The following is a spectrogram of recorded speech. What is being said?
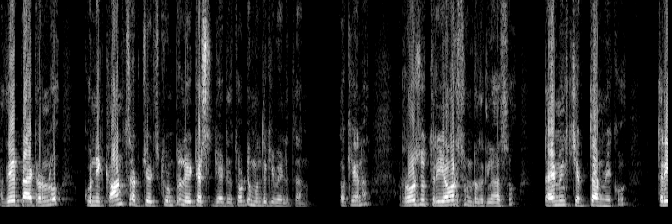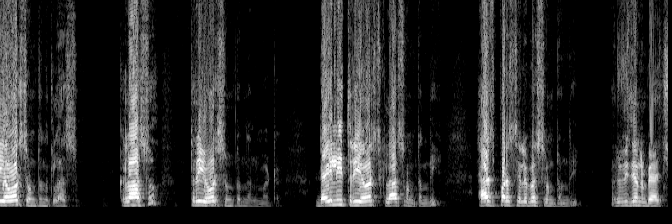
అదే ప్యాటర్న్లో కొన్ని కాన్సెప్ట్ చేసుకుంటూ లేటెస్ట్ డేటా తోటి ముందుకు వెళ్తాను. ఓకేనా? రోజు త్రీ అవర్స్ ఉంటుంది క్లాసు. టైమింగ్స్ చెప్తాను మీకు. త్రీ అవర్స్ ఉంటుంది క్లాసు. క్లాసు త్రీ అవర్స్ ఉంటుంది అనమాట డైలీ త్రీ అవర్స్ క్లాస్ ఉంటుంది. యాజ్ పర్ సిలబస్ ఉంటుంది. Revision batch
